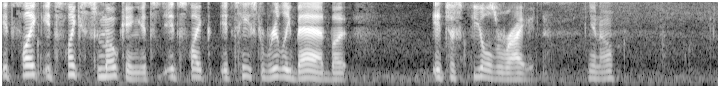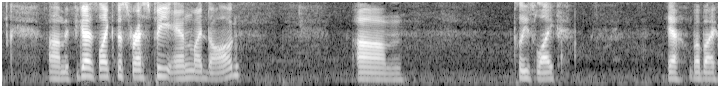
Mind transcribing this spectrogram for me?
It's like it's like smoking. It's it's like it tastes really bad, but it just feels right, you know? Um, if you guys like this recipe and my dog, um, please like. Yeah, bye-bye.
